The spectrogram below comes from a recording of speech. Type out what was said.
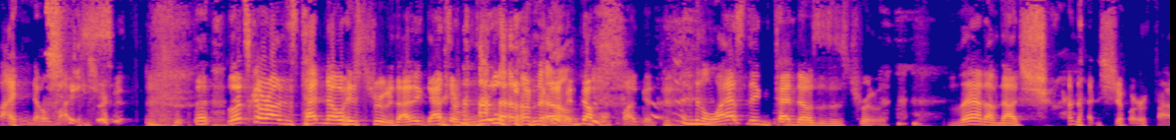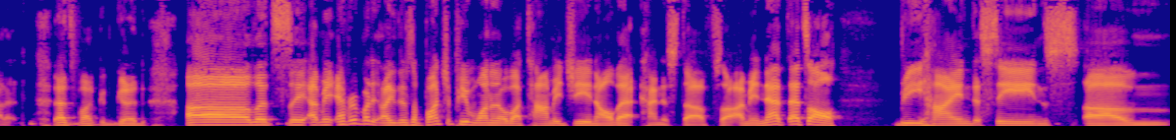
I know my truth. Let's go around. Does Ted know his truth? I think that's a really I don't know. no fucking. The last thing Ted knows is his truth. That I'm not sure. I'm not sure about it. That's fucking good. Uh, let's see. I mean, everybody like there's a bunch of people want to know about Tommy G and all that kind of stuff. So I mean that that's all behind the scenes. Um,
